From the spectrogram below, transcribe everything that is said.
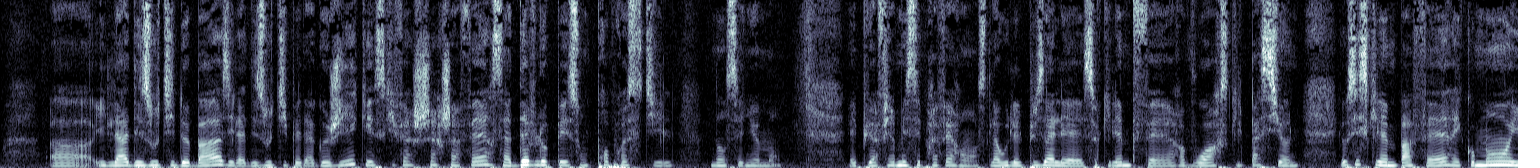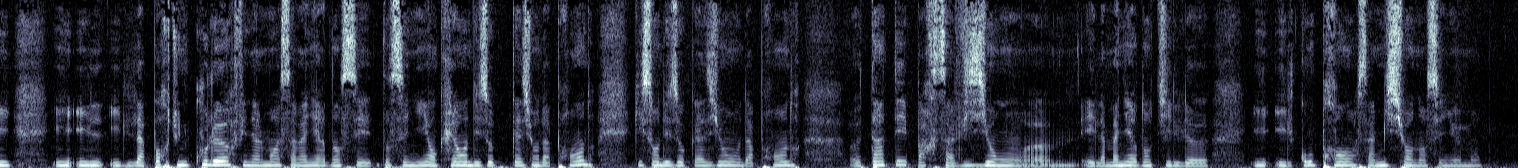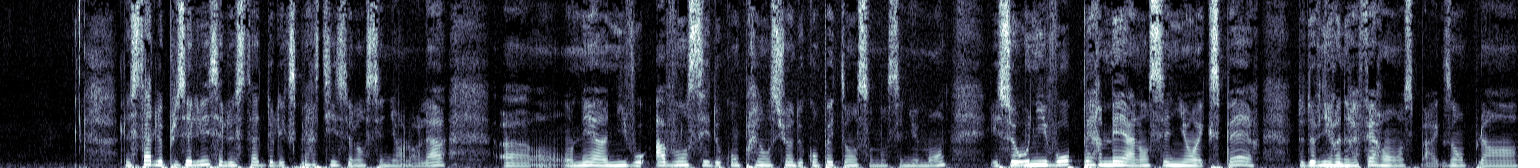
euh, il a des outils de base, il a des outils pédagogiques, et ce qu'il cherche à faire, c'est à développer son propre style d'enseignement. et puis affirmer ses préférences, là où il est le plus à l'aise, ce qu'il aime faire, voir ce qu'il passionne, et aussi ce qu'il n'aime pas faire, et comment il, apporte une couleur finalement à sa manière d'enseigner en créant des occasions d'apprendre, qui sont des occasions d'apprendre euh, teintées par sa vision euh, et la manière dont il comprend sa mission d'enseignement. Le stade le plus élevé, c'est le stade de l'expertise de l'enseignant. Alors là, euh, on est à un niveau avancé de compréhension et de compétence en enseignement. Et ce haut niveau permet à l'enseignant expert de devenir une référence, par exemple un,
